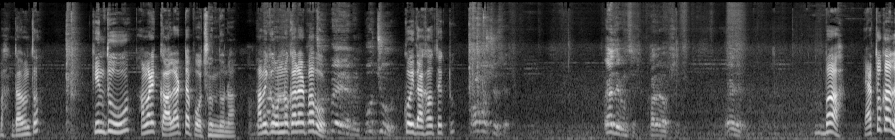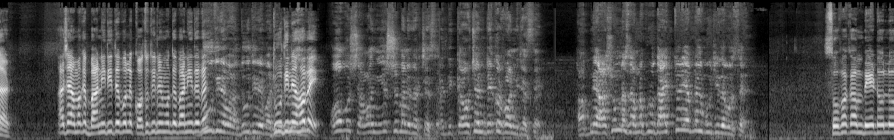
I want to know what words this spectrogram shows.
বাহ দারুণ তো। কিন্তু আমার এই কালারটা পছন্দ না। আমি কি অন্য কালার পাবো? প্রচুর কই দেখাও তো একটু। অবশ্যই স্যার দেখুন স্যার কালার অপশন বাহ এত কালার আচ্ছা আমাকে বানিয়ে দিতে বলে কতদিনের মধ্যে বানিয়ে দেবে? দুদিনে দুদিনে হবে? অবশ্যই আমার নিজস্ব manufacture sir Couch Decor Furniture sir আপনি আসুন না স্যার আমরা পুরো দায়িত্ব নিয়ে আপনাকে বুঝিয়ে দেবো স্যার। সোফা কাম বেড হলো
